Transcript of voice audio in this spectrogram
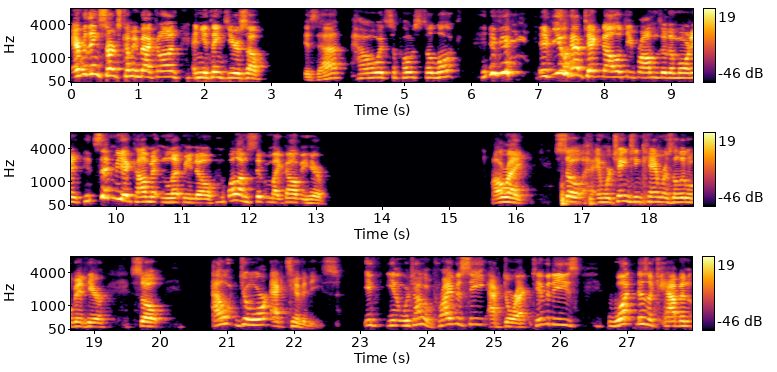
everything starts coming back on, and you think to yourself, "Is that how it's supposed to look?" If you if you have technology problems in the morning, send me a comment and let me know while I'm sipping my coffee here. All right. So, and we're changing cameras a little bit here. So, outdoor activities. If you know, we're talking privacy, outdoor activities. What does a cabin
